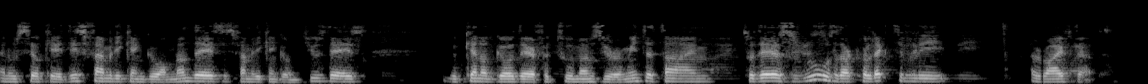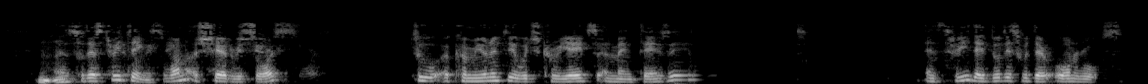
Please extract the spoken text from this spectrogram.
and who say, okay, this family can go on Mondays, this family can go on Tuesdays. You cannot go there for two months during winter time. So there's rules that are collectively arrived at. Mm-hmm. And so there's three things. One, a shared resource. Two, a community which creates and maintains it. And three, they do this with their own rules.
